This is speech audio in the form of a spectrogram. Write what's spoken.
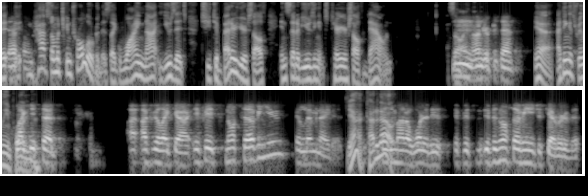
you have so much control over this like why not use it to to better yourself instead of using it to tear yourself down so Mm, 100%. yeah i think it's really important Like you said, I, I feel like uh, if it's not serving you, eliminate it. yeah cut it out. It doesn't out matter what it is. If it's if it's not serving you, just get rid of it.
